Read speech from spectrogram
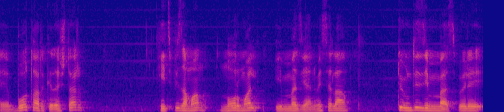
E, bot arkadaşlar hiçbir zaman normal inmez yani. Mesela dümdüz inmez. Böyle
